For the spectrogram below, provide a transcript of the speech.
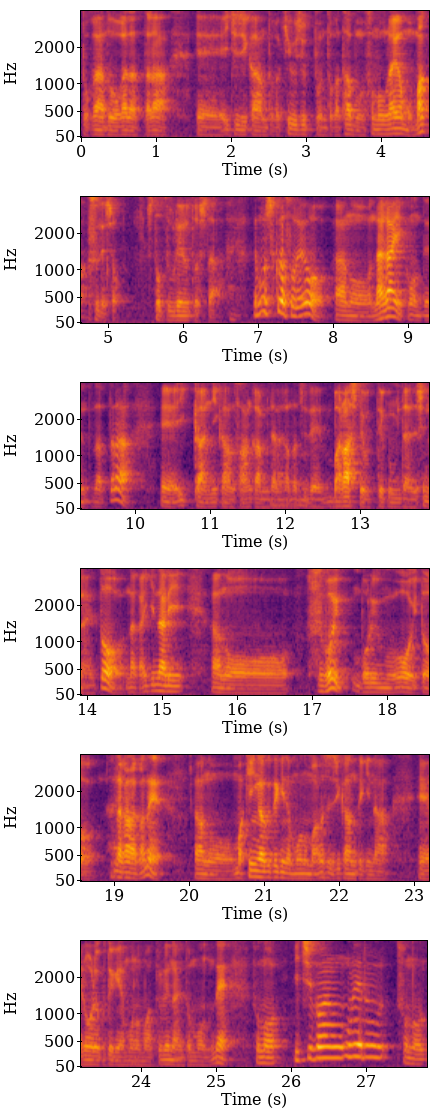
とか動画だったらえー、1時間とか90分とか多分そのぐらいがもうマックスでしょ。一つ売れるとしたら、はい、もしくはそれをあの長いコンテンツだったら、えー、1巻2巻3巻みたいな形でばらして売っていくみたいにしないとなんかいきなり、あのー、すごいボリューム多いと、はい、なかなかね、あのー、まあ、金額的なものもあるし時間的な、え労力的なものもあって売れないと思うんでその一番売れるその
